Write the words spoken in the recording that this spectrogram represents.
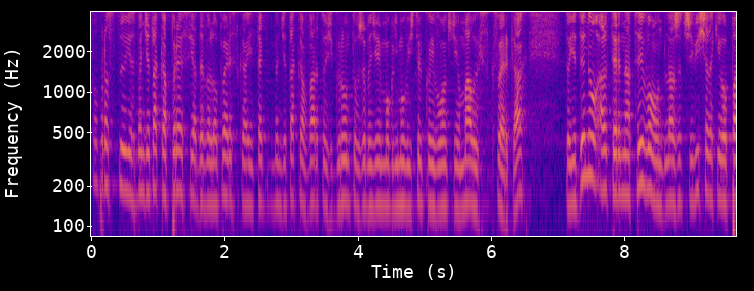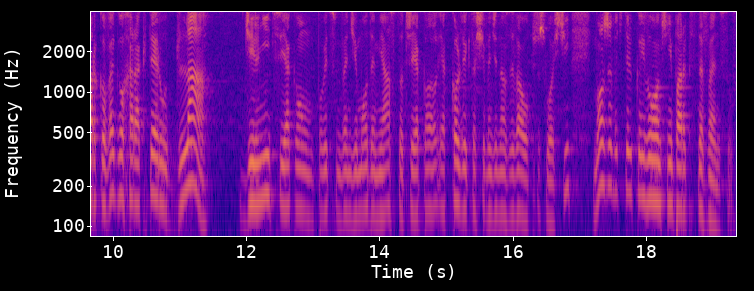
po prostu jest, będzie taka presja deweloperska i tak, będzie taka wartość gruntów, że będziemy mogli mówić tylko i wyłącznie o małych skwerkach, to jedyną alternatywą dla rzeczywiście takiego parkowego charakteru dla dzielnicy, jaką powiedzmy będzie młode miasto, czy jako, jakkolwiek to się będzie nazywało w przyszłości, może być tylko i wyłącznie Park Stefensów.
